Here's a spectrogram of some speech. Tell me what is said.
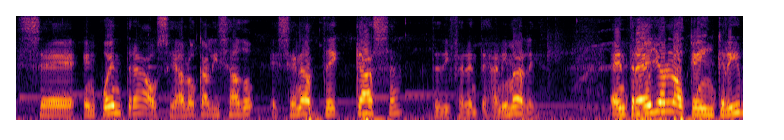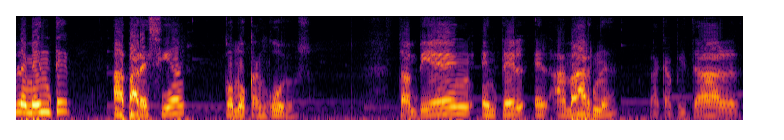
se encuentra o se ha localizado escenas de caza de diferentes animales. Entre ellos lo que increíblemente aparecían como canguros. También en Tel el Amarna, la capital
